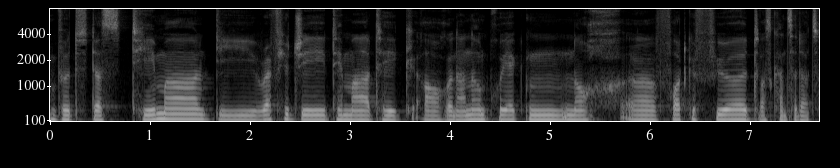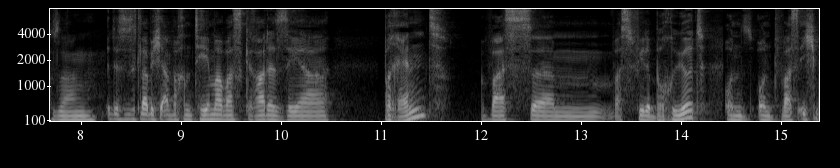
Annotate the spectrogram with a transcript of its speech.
wird das Thema, die Refugee-Thematik auch in anderen Projekten noch äh, fortgeführt. Was kannst du dazu sagen? Das ist, glaube ich, einfach ein Thema, was gerade sehr brennt was, ähm, was viele berührt und, und was, ich,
